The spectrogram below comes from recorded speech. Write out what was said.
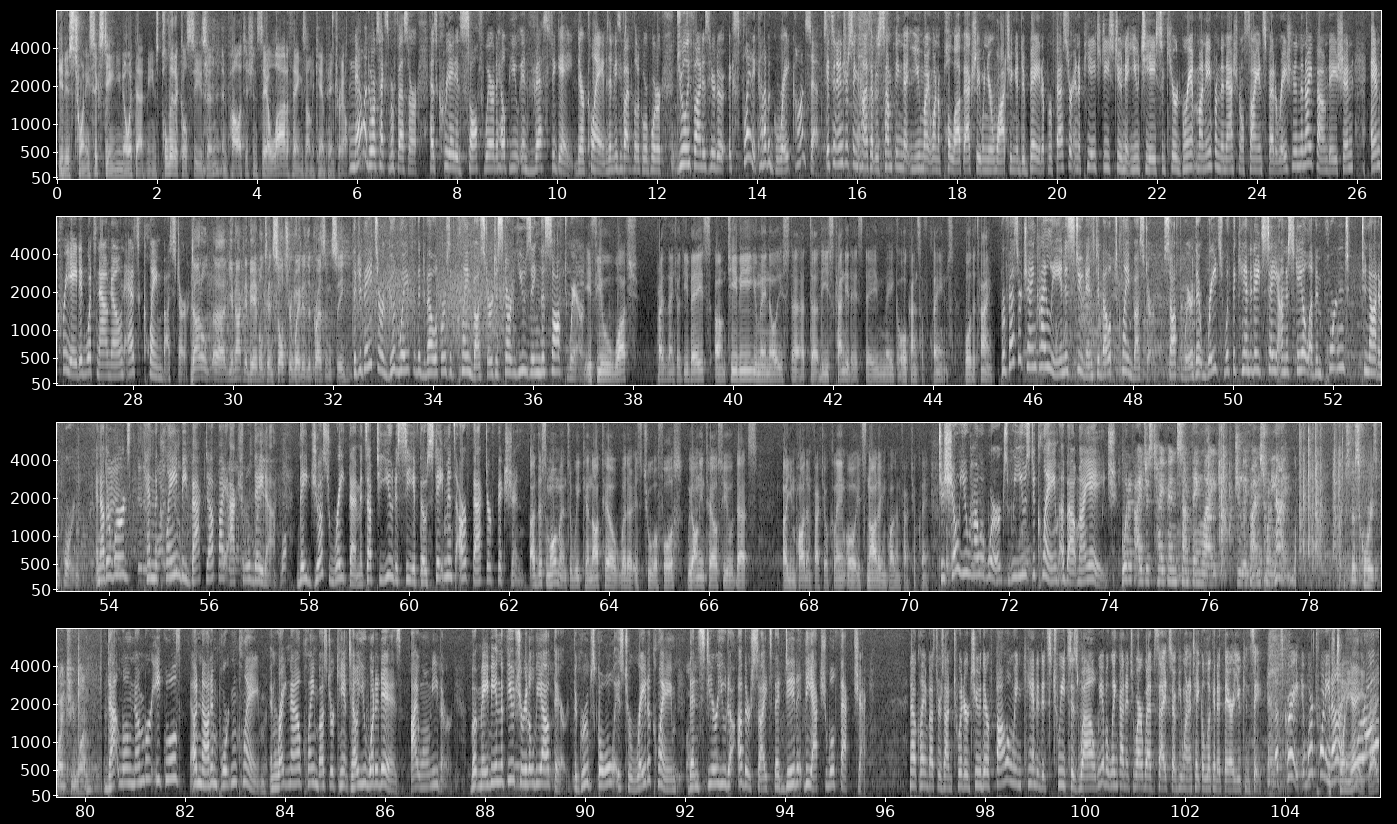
It is 2016. You know what that means. Political season, and politicians say a lot of things on the campaign trail. Now, a North Texas professor has created software to help you investigate their claims. NBC5 political reporter Julie Fine is here to explain it. Kind of a great concept. It's an interesting concept. It's something that you might want to pull up actually when you're watching a debate. A professor and a PhD student at UTA secured grant money from the National Science Federation and the Knight Foundation and created what's now known as Claimbuster. Donald, uh, you're not going to be able to insult your way to the presidency. The debates are a good way for the developers of Claimbuster to start using the software. If you watch presidential debates on TV, you may notice that uh, these candidates, they make all kinds of claims all the time. Professor Chengkai Li and his students developed Claimbuster, software that rates what the candidates say on a scale of important to not important. In other words, can the claim be backed up by actual data? They just rate them. It's up to you to see if those statements are fact or fiction. At this moment, we cannot tell whether it's true or false. We only tells you that's an important factual claim or it's not an important factual claim. To show you how it works, we used a claim about my age. What if I just type in something like Julie Fine is 29? So the score is 0.21. That low number equals a not important claim. And right now, Claimbuster can't tell you what it is. I won't either. But maybe in the future it'll be out there. The group's goal is to rate a claim, then steer you to other sites that did the actual fact check. Now, Claimbuster's on Twitter too. They're following candidates' tweets as well. We have a link on it to our website, so if you want to take a look at it there, you can see. That's great. We're 29. It's 28, We're all right?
